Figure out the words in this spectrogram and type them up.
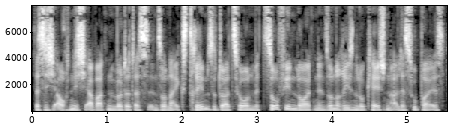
dass ich auch nicht erwarten würde, dass in so einer Extremsituation mit so vielen Leuten in so einer riesen Location alles super ist.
